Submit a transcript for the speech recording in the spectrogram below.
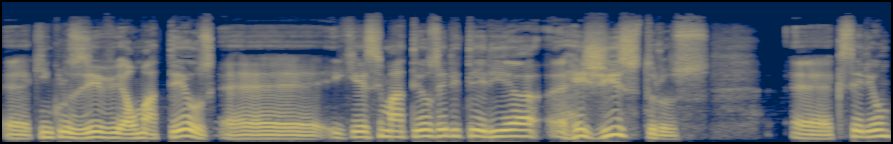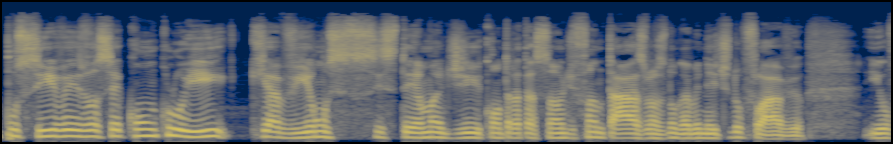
é, que inclusive é o Matheus, é, e que esse Matheus ele teria é, registros é, que seriam possíveis você concluir que havia um sistema de contratação de fantasmas no gabinete do Flávio. E o,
